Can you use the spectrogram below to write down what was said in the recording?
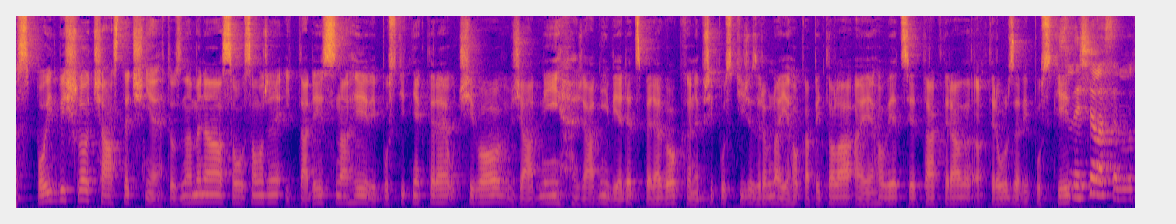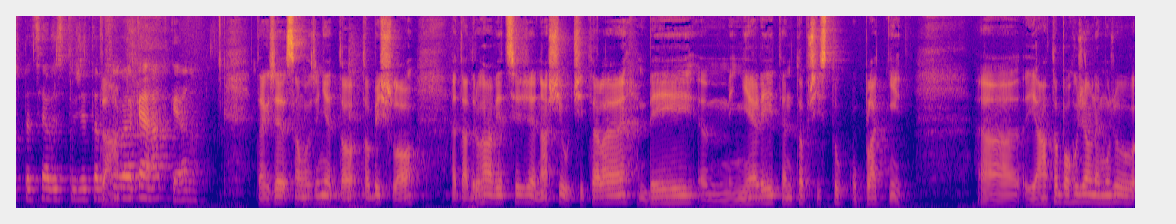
Spojit by šlo částečně, to znamená, jsou samozřejmě i tady snahy vypustit některé učivo. Žádný, žádný vědec, pedagog nepřipustí, že zrovna jeho kapitola a jeho věc je ta, která, kterou lze vypustit. Slyšela jsem od specialistů, že tam tak. jsou velké hádky, ano. Takže samozřejmě to, to by šlo. Ta druhá věc je, že naši učitelé by měli tento přístup uplatnit. Eh, já to bohužel nemůžu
